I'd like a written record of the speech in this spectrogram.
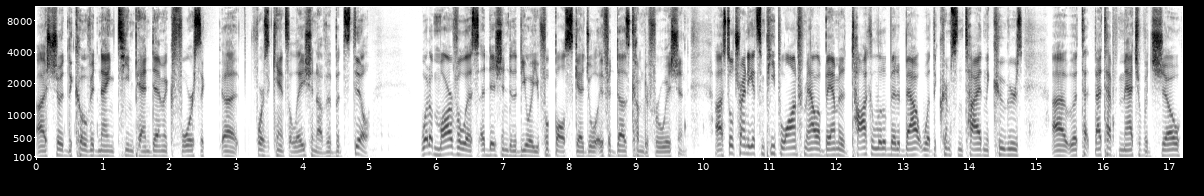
Uh, should the COVID 19 pandemic force a, uh, force a cancellation of it, but still, what a marvelous addition to the BYU football schedule if it does come to fruition. Uh, still trying to get some people on from Alabama to talk a little bit about what the Crimson Tide and the Cougars, uh, that type of matchup would show.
